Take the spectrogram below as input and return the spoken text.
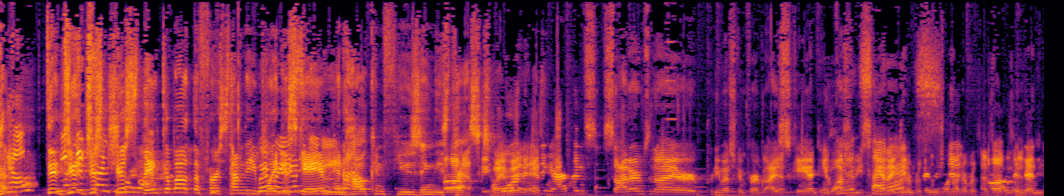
wheel. help. Dude, You have dude, to turn just just left. think about the first time that you Wait, played wait, this game and how confusing these Uh, tasks before were. wait, anything happens, Sidearms and I are pretty much confirmed. I scanned, he watched me and scan, I didn't 100%, finish it, 100% um, and then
